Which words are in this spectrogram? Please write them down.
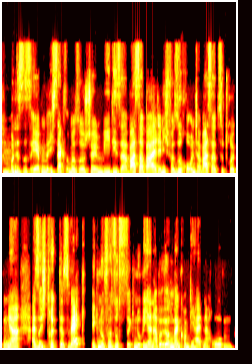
Mhm. Und es ist eben, ich sag's immer so schön wie dieser Wasserball, den ich versuche unter Wasser zu drücken, ja. Also ich drücke das weg, versuche es zu ignorieren, aber irgendwann kommt die halt nach oben.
